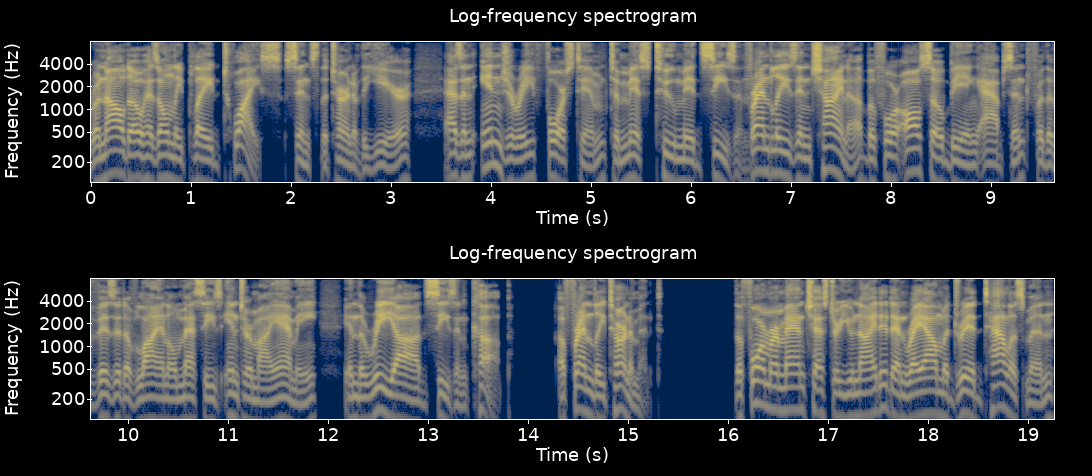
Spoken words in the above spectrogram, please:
Ronaldo has only played twice since the turn of the year, as an injury forced him to miss two mid-season friendlies in China before also being absent for the visit of Lionel Messi's Inter Miami in the Riyadh Season Cup, a friendly tournament. The former Manchester United and Real Madrid talisman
